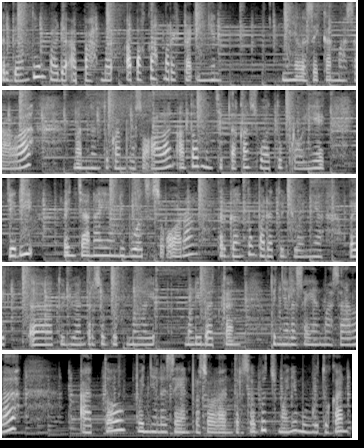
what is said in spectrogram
tergantung pada apa apakah mereka ingin menyelesaikan masalah, menentukan persoalan atau menciptakan suatu proyek. Jadi rencana yang dibuat seseorang tergantung pada tujuannya. Baik uh, tujuan tersebut melibatkan penyelesaian masalah atau penyelesaian persoalan tersebut semuanya membutuhkan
